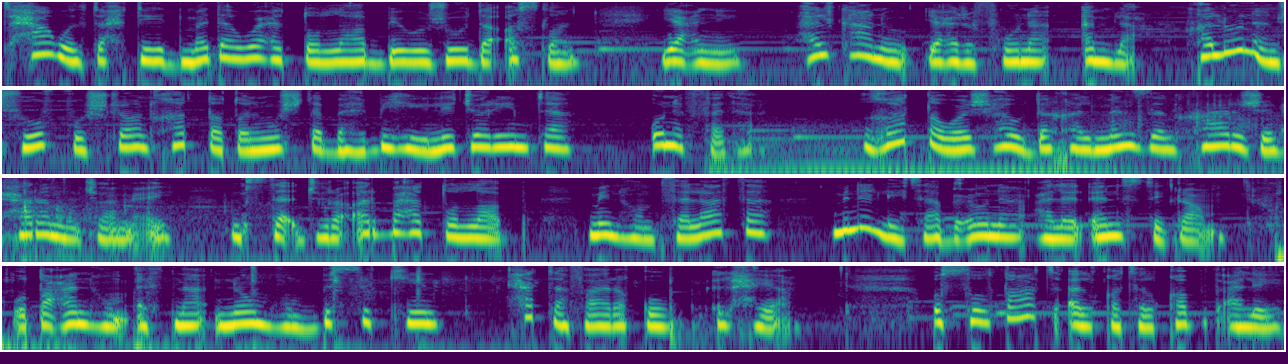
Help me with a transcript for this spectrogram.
تحاول تحديد مدى وعي الطلاب بوجوده أصلا يعني هل كانوا يعرفونه أم لا. خلونا نشوف وشلون خطط المشتبه به لجريمته ونفذها غطى وجهه ودخل منزل خارج الحرم الجامعي. مستأجرة أربعة طلاب منهم ثلاثة من اللي يتابعونه على الإنستغرام. وطعنهم أثناء نومهم بالسكين حتى فارقوا الحياة. السلطات ألقت القبض عليه.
